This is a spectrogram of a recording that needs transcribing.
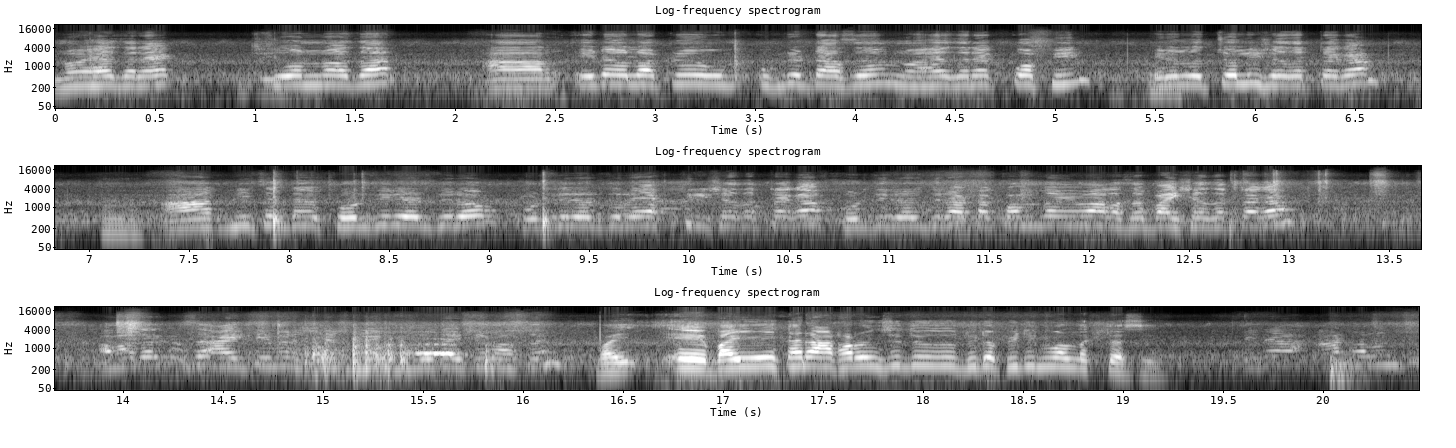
নয় হাজার এক চুয়ান্ন হাজার। আর এটা হলো আপনার উপ- উপরেরটা আছে নয় হাজার এক কপি এটা হলো চল্লিশ হাজার টাকা। আর নিচেরটা four zero eight zero four zero eight zero একত্রিশ হাজার টাকা ফোর জিরো এইট জিরো একটা কম দামি মাল আছে বাইশ হাজার টাকা। আমাদের কাছে আইটেমের শেষ নেই বহুত আইটেম আছে। ভাই এ ভাই এখানে আঠারো ইঞ্চি দুটো ফিটিং মাল দেখতেছি। এটা আঠারো ইঞ্চি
